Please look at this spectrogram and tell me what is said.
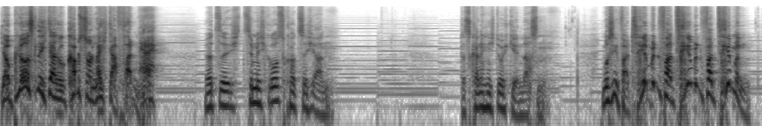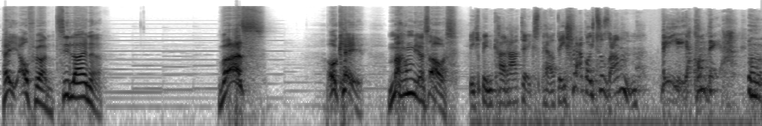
Glaub bloß nicht, du kommst so leicht davon, hä? Hört sich ziemlich großkotzig an. Das kann ich nicht durchgehen lassen. Ich muss ihn vertrimmen, vertrimmen, vertrimmen. Hey, aufhören, zieh Leine. Was? Okay, machen wir es aus. Ich bin Karate-Experte. Ich schlag euch zusammen. Wie? Ja, kommt her.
